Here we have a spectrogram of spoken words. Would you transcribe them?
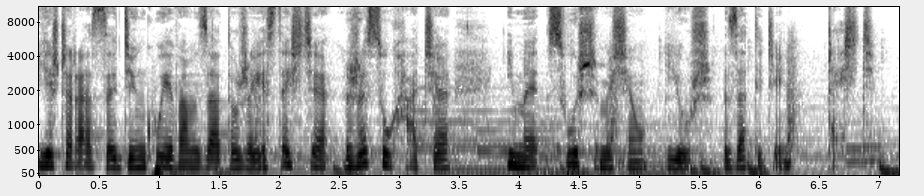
Jeszcze raz dziękuję Wam za to, że jesteście, że słuchacie i my słyszymy się już za tydzień. Cześć!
